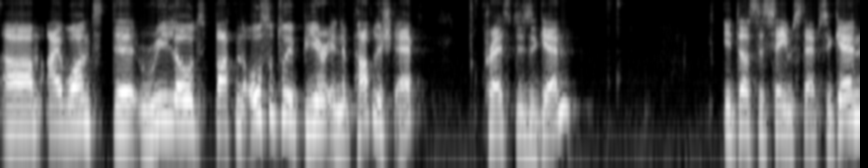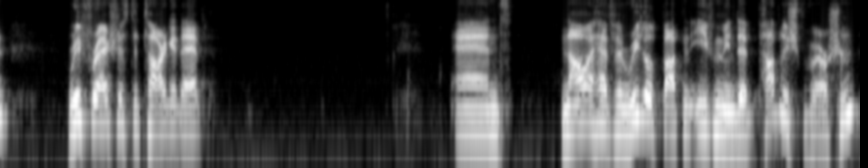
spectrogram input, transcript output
um, I want the reload button also to appear in the published app. Press this again. It does the same steps again, refreshes the target app, and now I have a reload button even in the published version,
